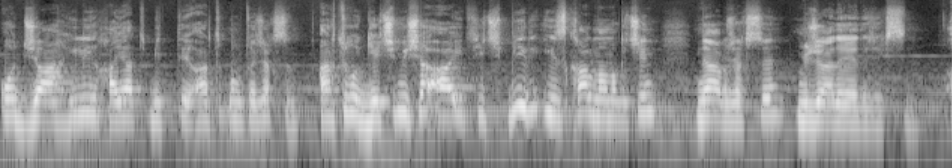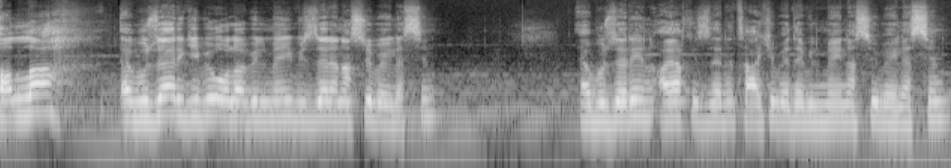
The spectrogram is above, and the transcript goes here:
o cahili hayat bitti. Artık unutacaksın. Artık o geçmişe ait hiçbir iz kalmamak için ne yapacaksın? Mücadele edeceksin. Allah Ebu Zer gibi olabilmeyi bizlere nasip eylesin. Ebu Zer'in ayak izlerini takip edebilmeyi nasip eylesin.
